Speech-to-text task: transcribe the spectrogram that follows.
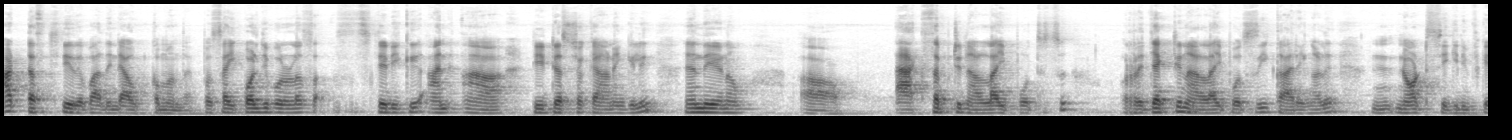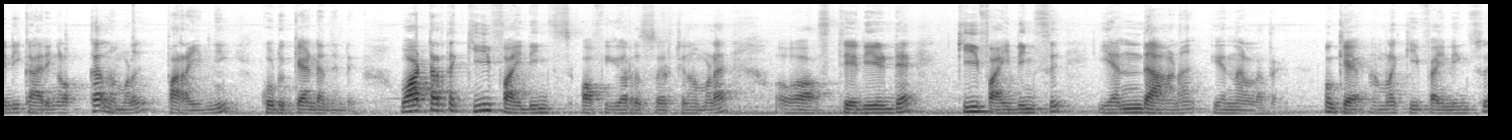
ആ ടെസ്റ്റ് ചെയ്തപ്പോൾ അതിന്റെ ഔട്ട്കം എന്താ? ഇപ്പോൾ സൈക്കോളജി പോലുള്ള സ്റ്റഡിക്ക് ടി ടെസ്റ്റൊക്കെ ആണെങ്കിൽ എന്ത് ചെയ്യണം? Accept null hypothesis reject null hypothesis ഈ കാര്യങ്ങൾ നോട്ട് സിഗ്നിഫിക്കന്റ് ഈ കാര്യങ്ങളൊക്കെ നമ്മൾ പറഞ്ഞ് കൊടുക്കേണ്ടതുണ്ട്. What are the key findings of your research നമ്മളെ സ്റ്റഡീന്റെ കീ ഫൈൻഡിങ്സ് എന്താണ് എന്നുള്ളത്. ഓക്കെ നമ്മളെ കീ ഫൈൻഡിങ്സ്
